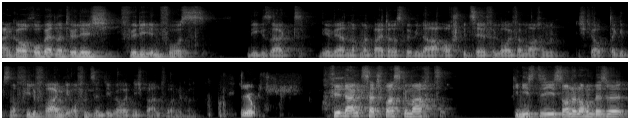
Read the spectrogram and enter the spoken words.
Danke auch Robert natürlich für die Infos. Wie gesagt, wir werden noch mal ein weiteres Webinar auch speziell für Läufer machen. Ich glaube, da gibt es noch viele Fragen, die offen sind, die wir heute nicht beantworten können. Jo. Vielen Dank, es hat Spaß gemacht. Genießt die Sonne noch ein bisschen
